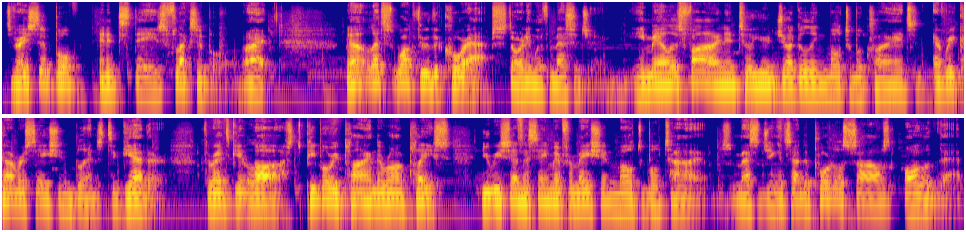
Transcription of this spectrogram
It's very simple and it stays flexible. All right. Now let's walk through the core apps, starting with messaging. Email is fine until you're juggling multiple clients and every conversation blends together. Threads get lost, people reply in the wrong place, you resend the same information multiple times. Messaging inside the portal solves all of that.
